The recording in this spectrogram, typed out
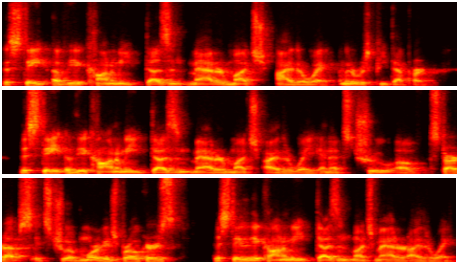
The state of the economy doesn't matter much either way. I'm going to repeat that part the state of the economy doesn't matter much either way. And that's true of startups, it's true of mortgage brokers. The state of the economy doesn't much matter either way.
